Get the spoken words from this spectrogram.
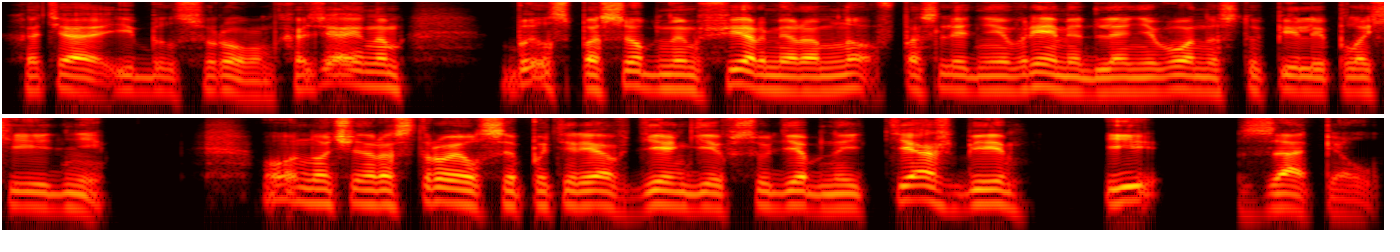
хотя и был суровым хозяином, был способным фермером, но в последнее время для него наступили плохие дни. Он очень расстроился, потеряв деньги в судебной тяжбе, и запил.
